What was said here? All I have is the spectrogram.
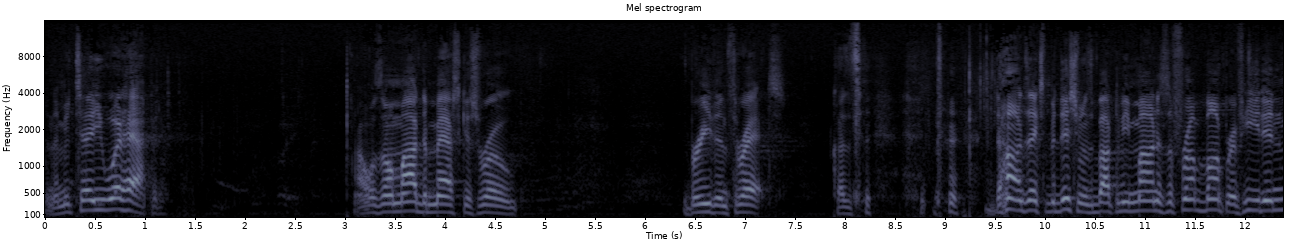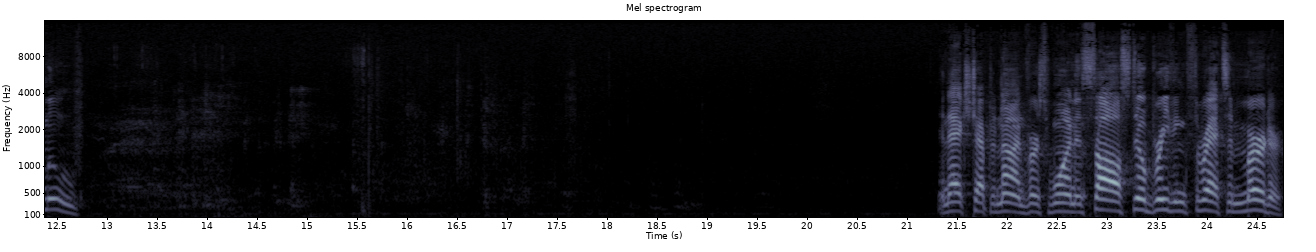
And let me tell you what happened. I was on my Damascus road, breathing threats, because Don's expedition was about to be minus the front bumper if he didn't move. In Acts chapter 9, verse 1, and Saul, still breathing threats and murder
